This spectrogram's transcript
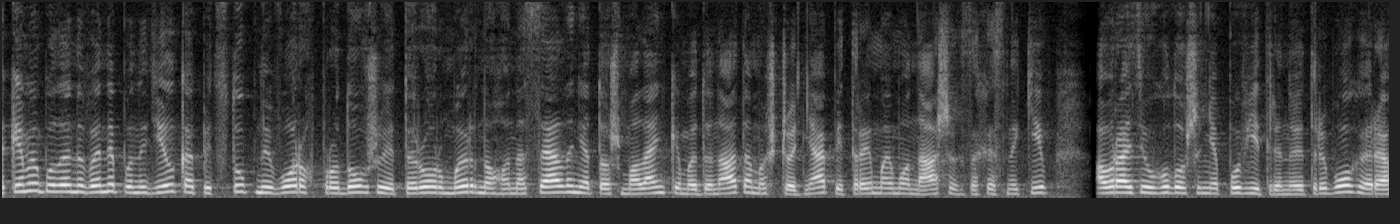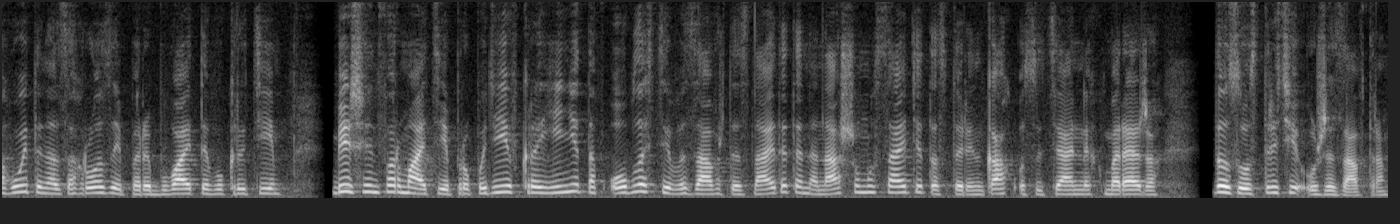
Такими були новини понеділка. Підступний ворог продовжує терор мирного населення, тож маленькими донатами щодня підтримаємо наших захисників. А у разі оголошення повітряної тривоги реагуйте на загрози і перебувайте в укритті. Більше інформації про події в країні та в області ви завжди знайдете на нашому сайті та сторінках у соціальних мережах. До зустрічі уже завтра.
